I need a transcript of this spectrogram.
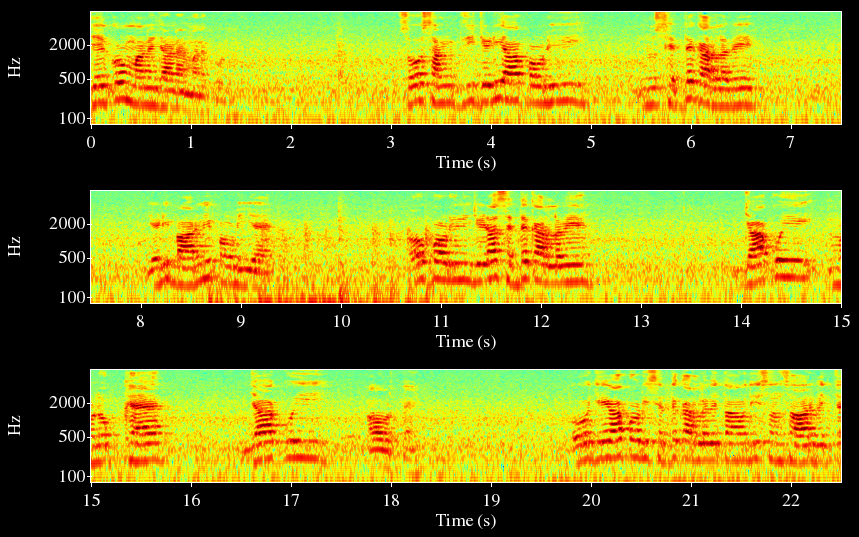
ਜੇ ਕੋ ਮਨ ਜਾਣਾ ਮਨ ਕੋਈ ਸੋ ਸੰਗਤ ਜੀ, ਜਿਹੜੀ ਆ ਪੌੜੀ ਨੂੰ ਸਿੱਧ ਕਰ ਲਵੇ ਜਿਹੜੀ 12ਵੀਂ ਪੌੜੀ ਹੈ, ਉਹ ਪੌੜੀ ਨੂੰ ਜਿਹੜਾ ਸਿੱਧ ਕਰ ਲਵੇ, ਜਾਂ ਕੋਈ ਮਨੁੱਖ ਹੈ, ਜਾਂ ਕੋਈ ਔਰਤ ਹੈ, ਉਹ ਜੇ ਆ ਪੌੜੀ ਸਿੱਧ ਕਰ ਲਵੇ ਤਾਂ ਉਹਦੀ ਸੰਸਾਰ ਵਿੱਚ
